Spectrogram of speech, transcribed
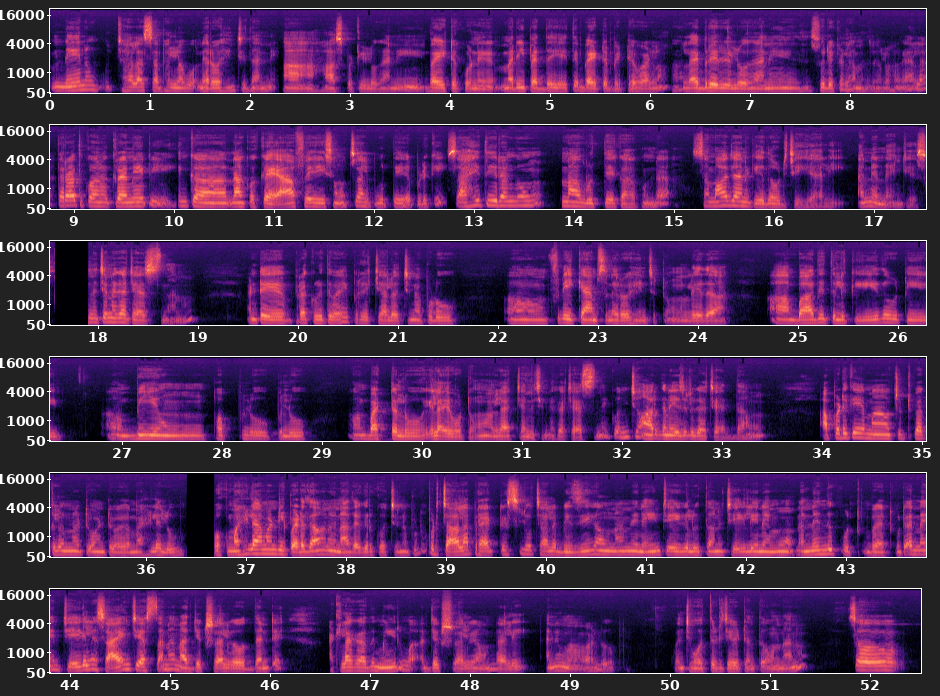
నేను చాలా సభల్లో నిర్వహించేదాన్ని. ఆ హాస్పిటల్లో కానీ బయట కొన్ని మరీ పెద్ద అయితే బయట పెట్టేవాళ్ళం. లైబ్రరీలో కానీ సూర్యకళా మందిరంలో కానీ అలా. తర్వాత కొన- క్రమేపీ ఇంకా నాకు ఒక యాభై సంవత్సరాలు పూర్తయ్యేప్పటికీ సాహితీ రంగం నా వృత్తే కాకుండా సమాజానికి ఏదో ఒకటి చేయాలి అని నిర్ణయం చేసుకున్నాను చిన్న చిన్నగా చేస్తున్నాను. అంటే ప్రకృతి వైపరీత్యాలు వచ్చినప్పుడు ఫ్రీ క్యాంప్స్ నిర్వహించటం లేదా ఆ బాధితులకి ఏదో ఒకటి బియ్యం పప్పులు ఉప్పులు బట్టలు ఇలా ఇవ్వటం ఇలా చిన్న చిన్నగా చేస్తున్నాయి కొంచెం ఆర్గనైజ్డ్గా చేద్దాము. అప్పటికే మా చుట్టుపక్కల ఉన్నటువంటి మహిళలు ఒక మహిళా మండలి పెడదామని నా దగ్గరకు వచ్చినప్పుడు ఇప్పుడు చాలా ప్రాక్టీస్లో చాలా బిజీగా ఉన్నాను. నేను ఏం చేయగలుగుతాను చేయలేనేమో నన్ను ఎందుకు పెట్టుకుంటాను నేను చేయగలిగిన సాయం చేస్తాను అని అధ్యక్షురాలుగా వద్దంటే అట్లా కాదు మీరు అధ్యక్షురాలుగా ఉండాలి. అని మా వాళ్ళు కొంచెం ఒత్తిడి చేయడంతో ఉన్నాను. సో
